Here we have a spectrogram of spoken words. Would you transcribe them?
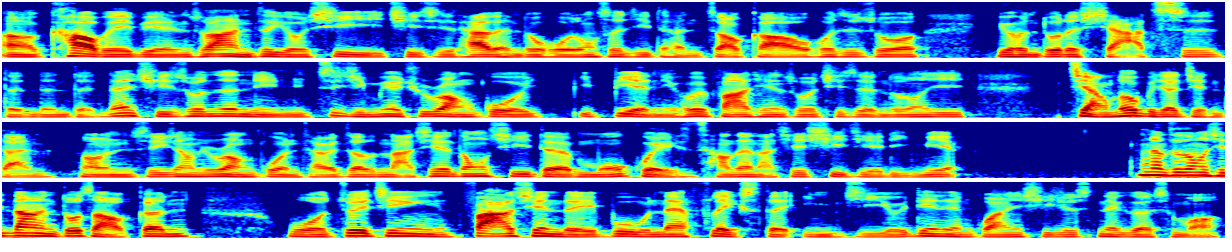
呃，靠北别人说啊，你这游戏其实它的很多活动设计的很糟糕，或是说有很多的瑕疵等等等。但其实说真的，你你自己没有去 run 过一遍，你会发现说，其实很多东西讲都比较简单哦。你实际上去 run 过，你才会知道哪些东西的魔鬼是藏在哪些细节里面。那这东西当然多少跟我最近发现的一部 Netflix 的影集有一点点关系，就是那个什么。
